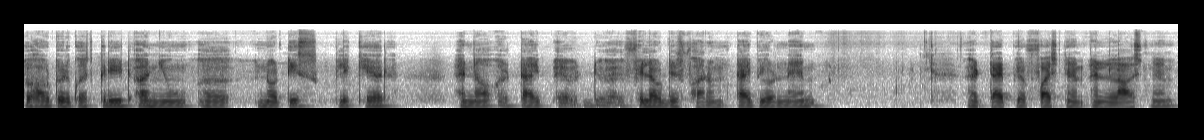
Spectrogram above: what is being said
So how to request create a new uh, notice click here and now uh, type uh, fill out this form. Type your name uh, type your first name and last name.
